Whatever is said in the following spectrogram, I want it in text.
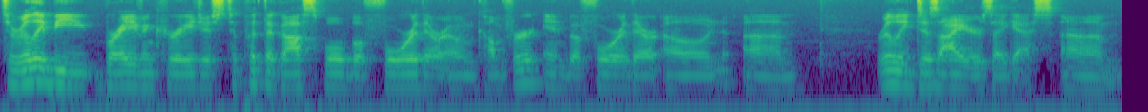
to really be brave and courageous to put the gospel before their own comfort and before their own um, really desires i guess. Um,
